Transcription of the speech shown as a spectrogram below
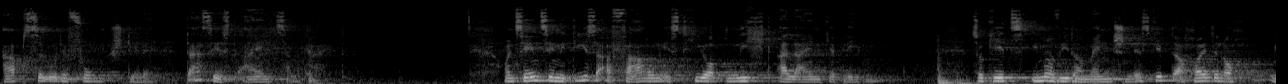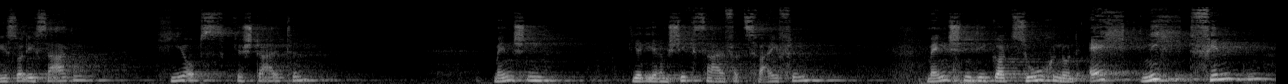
Absolute Funkstille. Das ist Einsamkeit. Und sehen Sie, mit dieser Erfahrung ist Hiob nicht allein geblieben. So geht es immer wieder Menschen. Es gibt auch heute noch, wie soll ich sagen, Hiobs Gestalten. Menschen, die an ihrem Schicksal verzweifeln. Menschen, die Gott suchen und echt nicht finden.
